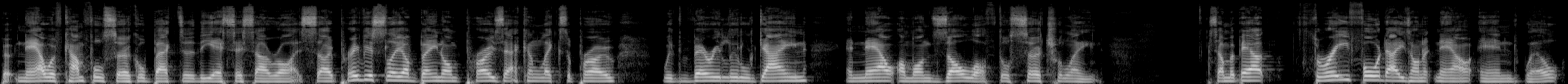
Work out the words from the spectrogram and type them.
But now we've come full circle back to the SSRIs. So previously I've been on Prozac and Lexapro with very little gain, and now I'm on Zoloft or sertraline. So I'm about three, four days on it now, and well,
